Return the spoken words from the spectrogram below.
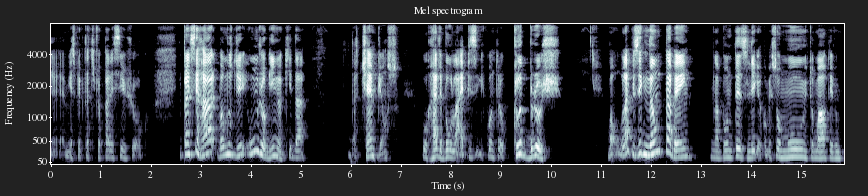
É a minha expectativa para esse jogo. E para encerrar, vamos de um joguinho aqui da, da Champions, o Red Bull Leipzig contra o Club Brugge. Bom, o Leipzig não está bem na Bundesliga, começou muito mal, teve um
